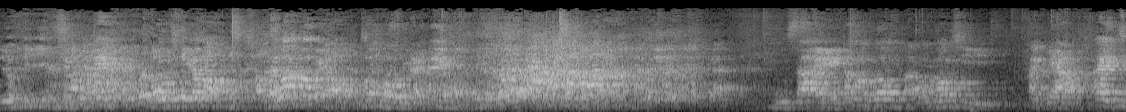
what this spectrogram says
有体力，哎，好笑哦，好我讲的哦，拢无伫内底吼。有三个，咱拢讲，咱拢讲是学业、爱情，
